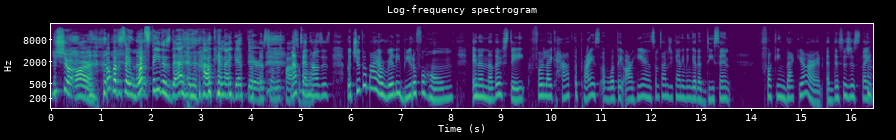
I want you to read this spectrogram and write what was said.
You sure are. I'm about to say, what state is that, and how can I get there as soon as possible? Not 10 houses, but you could buy a really beautiful home in another state for like half the price of what they are here. And sometimes you can't even get a decent fucking backyard. And this is just like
